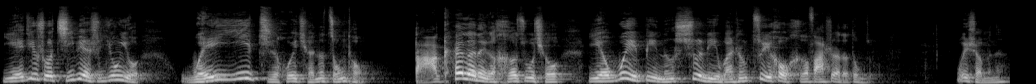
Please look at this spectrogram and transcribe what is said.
也就是说，即便是拥有唯一指挥权的总统，打开了那个核足球，也未必能顺利完成最后核发射的动作。为什么呢？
